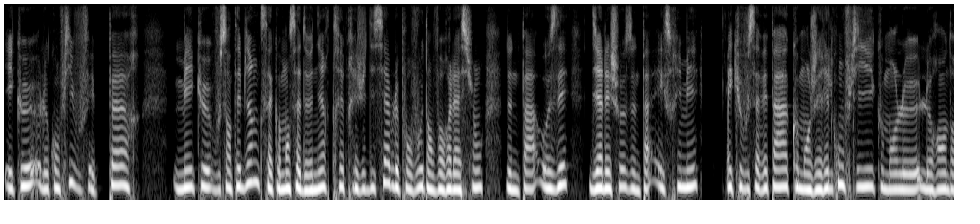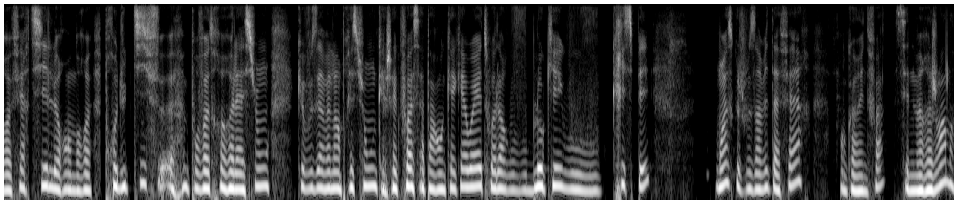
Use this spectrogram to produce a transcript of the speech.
et que le conflit vous fait peur, mais que vous sentez bien que ça commence à devenir très préjudiciable pour vous dans vos relations, de ne pas oser dire les choses, de ne pas exprimer et que vous savez pas comment gérer le conflit, comment le, rendre fertile, le rendre productif euh, pour votre relation, que vous avez l'impression qu'à chaque fois ça part en cacahuète ou alors que vous vous bloquez, que vous vous crispez, moi ce que je vous invite à faire, encore une fois, c'est de me rejoindre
